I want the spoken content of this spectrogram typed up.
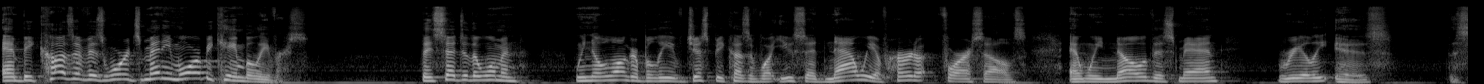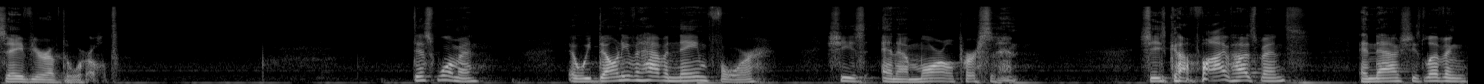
And because of his words, many more became believers. They said to the woman, We no longer believe just because of what you said. Now we have heard for ourselves, and we know this man really is the Savior of the world. This woman and we don't even have a name for, she's an immoral person. She's got five husbands, and now she's living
